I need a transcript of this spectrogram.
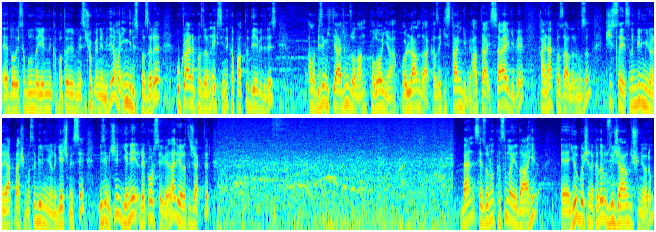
E, dolayısıyla bunun da yerini kapatabilmesi çok önemli değil ama İngiliz pazarı Ukrayna pazarının eksiğini kapattı diyebiliriz. Ama bizim ihtiyacımız olan Polonya, Hollanda, Kazakistan gibi hatta İsrail gibi kaynak pazarlarımızın kişi sayısının 1 milyona yaklaşması, 1 milyonu geçmesi bizim için yeni rekor seviyeler yaratacaktır. Ben sezonun Kasım ayı dahil e, yılbaşına kadar uzayacağını düşünüyorum.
